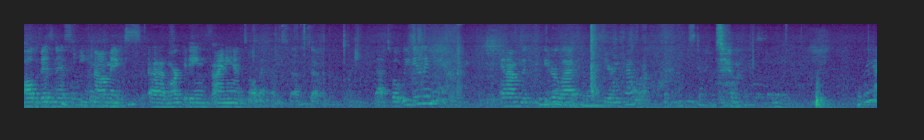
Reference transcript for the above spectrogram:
all the business, economics, uh, marketing, finance, all that kind of stuff. So that's what we do in here. And I'm the computer lab here in Cowell. So, yeah,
